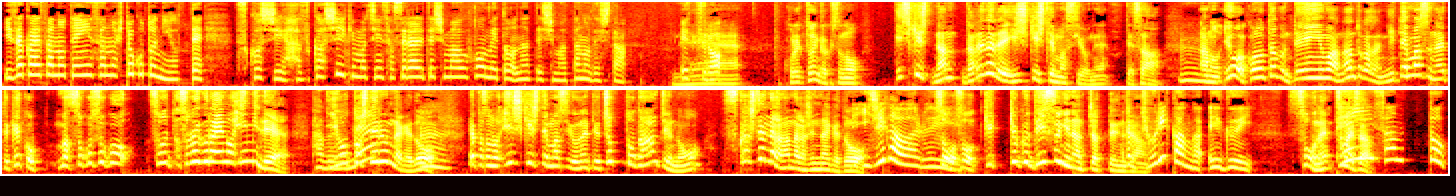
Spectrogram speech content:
居酒屋さんの店員さんの一言によって少し恥ずかしい気持ちにさせられてしまう方面となってしまったのでした。え。つら。ねえこれとにかくその意識しなん誰々意識してますよねってさ、うん。あの要はこの多分店員はなんとかさん似てますねって結構、まあ、そこそこそそれぐらいの意味で言おうとしてるんだけど、うん。やっぱその意識してますよねってちょっとなんていうの？すかしてんだかなんだか知んないけど意地が悪い。そうそう結局ディスになっちゃってんじゃん距離感がえぐい。そうねつ店員さんまりさと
